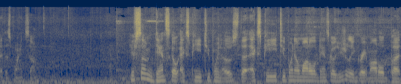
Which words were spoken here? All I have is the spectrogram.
at this point. So, Here's some Dansko XP 2.0s. The XP 2.0 model of Dansko is usually a great model, but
